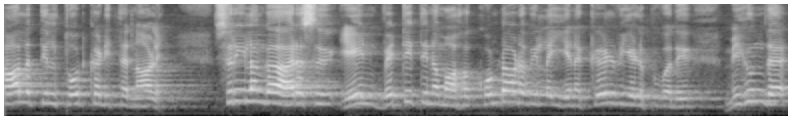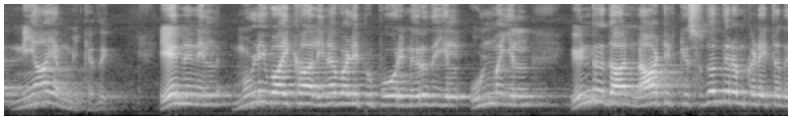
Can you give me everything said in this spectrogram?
காலத்தில் தோற்கடித்த நாளை ஸ்ரீலங்கா அரசு ஏன் வெற்றி தினமாக கொண்டாடவில்லை என கேள்வி எழுப்புவது மிகுந்த நியாயம் மிக்கது. ஏனெனில் முள்ளிவாய்க்கால் இனவழிப்பு போரின் இறுதியில் உண்மையில் இன்றுதான் நாட்டிற்கு சுதந்திரம் கிடைத்தது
